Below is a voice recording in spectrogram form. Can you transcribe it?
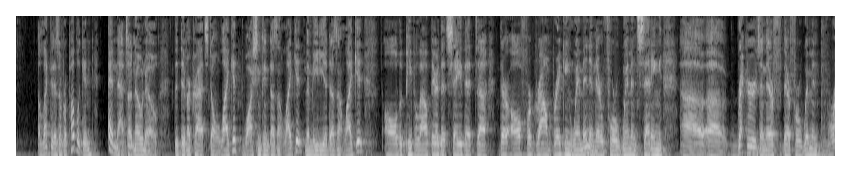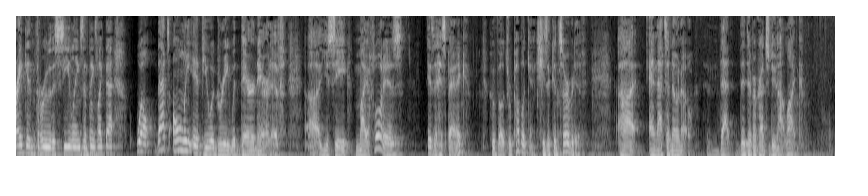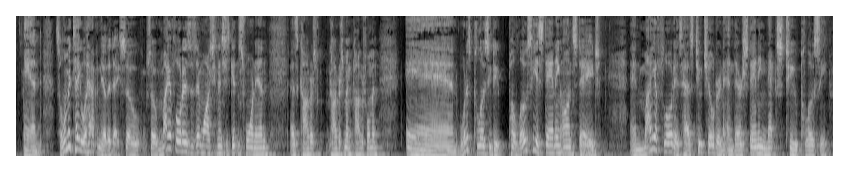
elected as a Republican, and that's a no-no. The Democrats don't like it. Washington doesn't like it. The media doesn't like it. All the people out there that say that uh, they're all for groundbreaking women and they're for women setting uh, uh, records and they're they're for women breaking through the ceilings and things like that. Well, that's only if you agree with their narrative. Uh, you see, Mayra Flores is a Hispanic who votes Republican. She's a conservative. Uh, and that's a no-no that the Democrats do not like. And so let me tell you what happened the other day. So, so Mayra Flores is in Washington. She's getting sworn in as Congress, congressman, congresswoman. And what does Pelosi do? Pelosi is standing on stage and Maya Flores has two children and they're standing next to Pelosi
